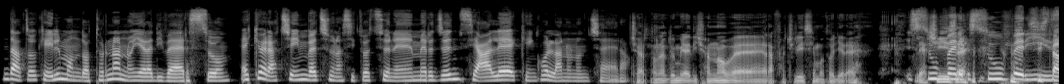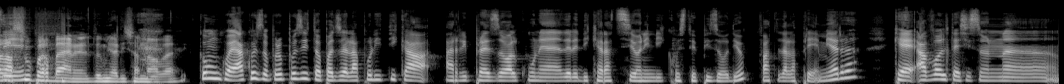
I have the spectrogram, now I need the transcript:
dato che il mondo attorno a noi era diverso e che ora c'è invece una situazione emergenziale che in quell'anno non c'era. Certo, nel 2019 era facilissimo togliere le Super, accise. super Si easy. stava super bene nel 2019. Comunque, a questo proposito, Pagella Politica ha ripreso alcune delle dichiarazioni di questo episodio fatte dalla Premier, che a volte si sono uh,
